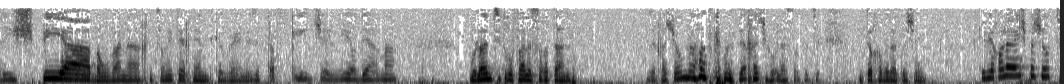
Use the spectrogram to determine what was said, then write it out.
זה השפיע במובן החיצוני טכני, אני מתכוון, איזה תפקיד של מי יודע מה. הוא לא המציא תרופה לסרטן. זה חשוב מאוד, גם זה חשוב לעשות את זה, מתוך עבודת השם. כביכול היה איש פשוט.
